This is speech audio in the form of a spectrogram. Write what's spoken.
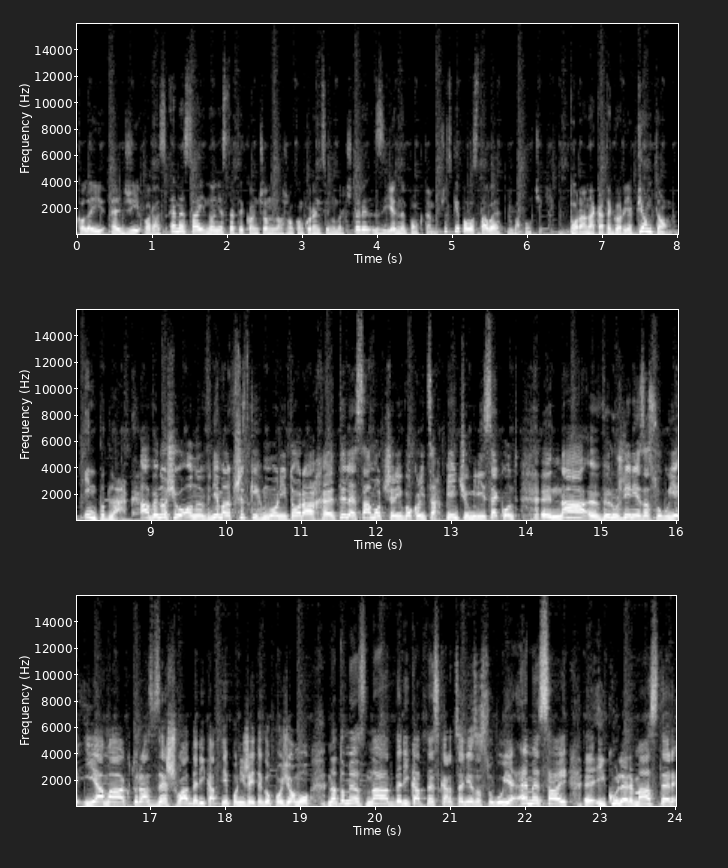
Kolei LG oraz MSI, no niestety kończą naszą konkurencję numer 4 z jednym punktem. Wszystkie pozostałe dwa punkciki. Pora na kategorię piątą, Input Lag. A wynosił on w niemal wszystkich monitorach e, tyle samo, czyli w okolicach 5 milisekund. E, Na wyróżnienie zasługuje Yama, która zeszła delikatnie poniżej tego poziomu, natomiast na delikatne skarcenie zasługuje MSI e, i Cooler Master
